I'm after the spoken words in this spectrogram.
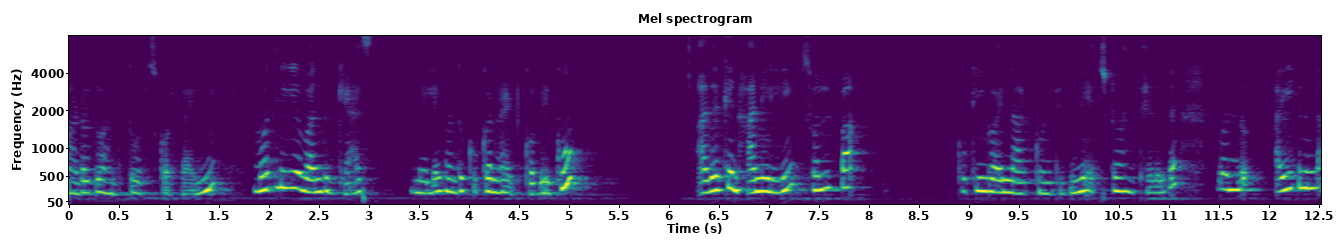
ಮಾಡೋದು ಅಂತ ತೋರಿಸ್ಕೊಡ್ತಾ ಇದ್ದೀನಿ. ಮೊದಲಿಗೆ ಒಂದು ಗ್ಯಾಸ್ ಮೇಲೆ ಒಂದು ಕುಕ್ಕರ್ನ ಇಟ್ಕೋಬೇಕು. ಅದಕ್ಕೆ ನಾನಿಲ್ಲಿ ಸ್ವಲ್ಪ ಕುಕ್ಕಿಂಗ್ ಆಯಿಲ್ನ ಹಾಕ್ಕೊತಿದ್ದೀನಿ. ಎಷ್ಟು ಅಂತ ಹೇಳಿದ್ರೆ ಒಂದು ಐದರಿಂದ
